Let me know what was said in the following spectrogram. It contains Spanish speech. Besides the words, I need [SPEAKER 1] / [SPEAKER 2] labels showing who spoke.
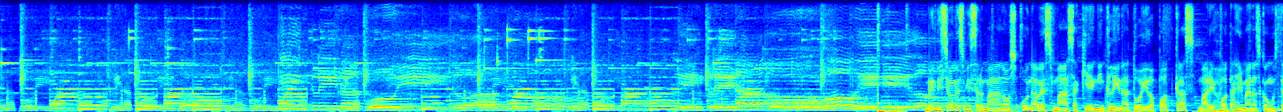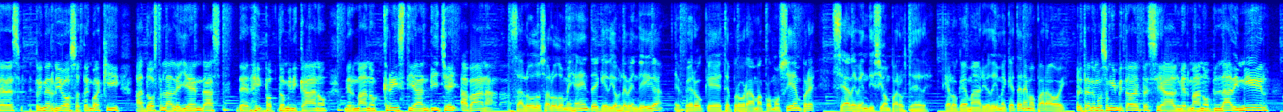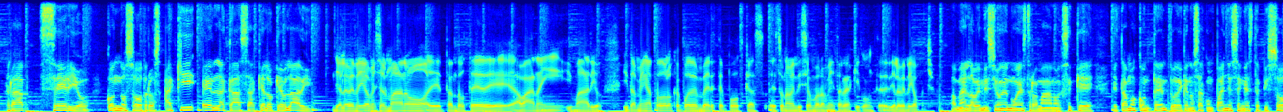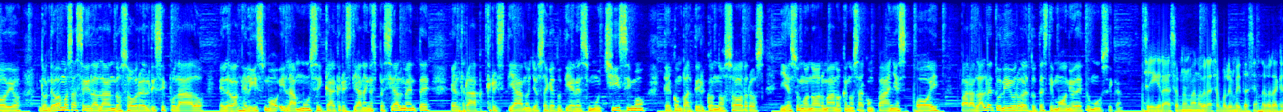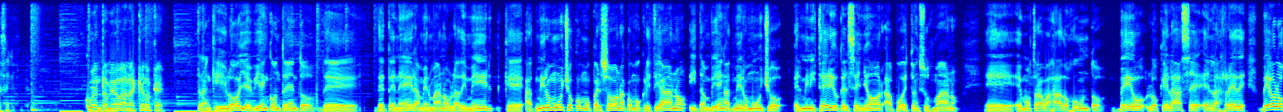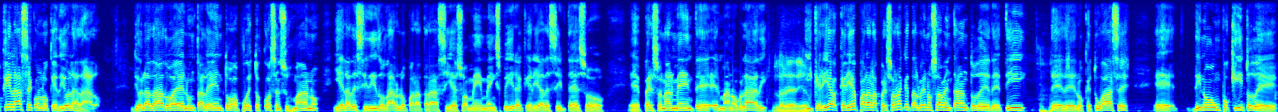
[SPEAKER 1] inclina tu oído, inclina tu oído,
[SPEAKER 2] Bendiciones mis hermanos, una vez más aquí en Inclina tu oído podcast, Mario J. Jiménez con ustedes. Estoy nervioso, tengo aquí a dos de las leyendas del hip hop dominicano, mi hermano Cristian DJ Habana.
[SPEAKER 3] Saludos, saludos mi gente, que Dios le bendiga. Espero que este programa, como siempre, sea de bendición para ustedes. ¿Qué es lo que es Mario? Dime, ¿qué tenemos para hoy?
[SPEAKER 2] Hoy tenemos un invitado especial, mi hermano Vladimir Rap Serio, con nosotros aquí en la casa. ¿Qué es lo que es Vladi?
[SPEAKER 4] Dios le bendiga a mis hermanos, eh, tanto a ustedes, Habana y, y, Mario, y también a todos los que pueden ver este podcast. Es una bendición para mí estar aquí con ustedes. Dios le bendiga mucho.
[SPEAKER 2] Amén. La bendición es nuestra, hermano. Así que estamos contentos de que nos acompañes en este episodio, donde vamos a seguir hablando sobre el discipulado, el evangelismo y la música cristiana, especialmente el rap cristiano. Yo sé que tú tienes muchísimo que compartir con nosotros y es un honor, hermano, que nos acompañes hoy para hablar de tu libro, de tu testimonio, de tu música.
[SPEAKER 4] Sí, gracias, mi hermano. Gracias por la invitación, de verdad que sí.
[SPEAKER 2] Cuéntame, Habana, ¿qué es lo que?
[SPEAKER 3] Tranquilo, oye, bien contento de, de, tener a mi hermano Vladimir, que admiro mucho como persona, como cristiano, y también admiro mucho el ministerio que el Señor ha puesto en sus manos. Eh, hemos trabajado juntos, veo lo que él hace en las redes, veo lo que él hace con lo que Dios le ha dado. Dios le ha dado a él un talento, ha puesto cosas en sus manos y él ha decidido darlo para atrás. Y eso a mí me inspira. Quería decirte eso eh, personalmente, hermano Vladi.
[SPEAKER 4] Gloria a Dios.
[SPEAKER 3] Y quería, quería para las personas que tal vez no saben tanto de, de ti, uh -huh. de, de, lo que tú haces, eh, dinos un poquito de,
